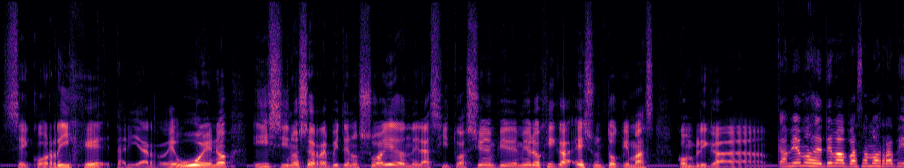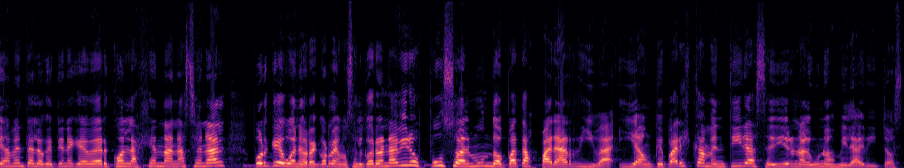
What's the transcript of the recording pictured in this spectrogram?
se corrige, estaría re bueno, y si no se repite en Ushuaia, donde la situación epidemiológica es un toque más complicada. Cambiamos de tema, pasamos rápidamente a lo que tiene que ver con la agenda nacional, porque, bueno, recordemos, el coronavirus puso al mundo patas para arriba y aunque parezca mentira, se dieron algunos milagritos.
